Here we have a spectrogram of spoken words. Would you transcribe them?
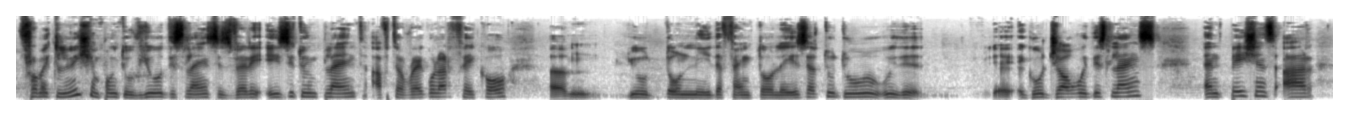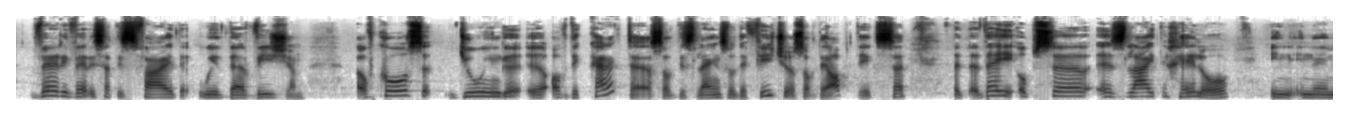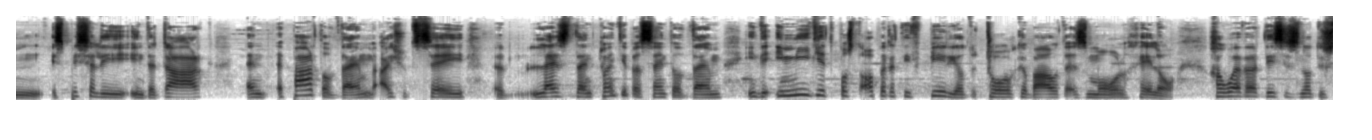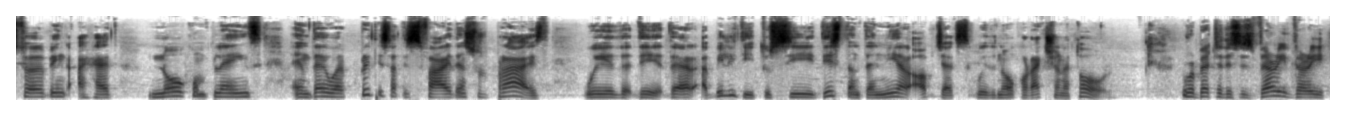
From a clinician point of view, this lens is very easy to implant after regular phaco. Um, you don't need a femto laser to do with a good job with this lens, and patients are very, very satisfied with their vision. Of course, during uh, of the characters of this lens or the features of the optics, uh, they observe a slight halo, in, in um, especially in the dark, and a part of them, I should say, uh, less than 20% of them in the immediate post-operative period talk about a small halo. However, this is not disturbing. I had no complaints and they were pretty satisfied and surprised with the, their ability to see distant and near objects with no correction at all. Roberto, this is very, very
